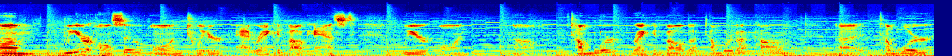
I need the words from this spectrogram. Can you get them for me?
Um, we are also on Twitter at RankandVileCast. We're on um, Tumblr, rankandvile.tumblr.com. Uh, Tumblr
